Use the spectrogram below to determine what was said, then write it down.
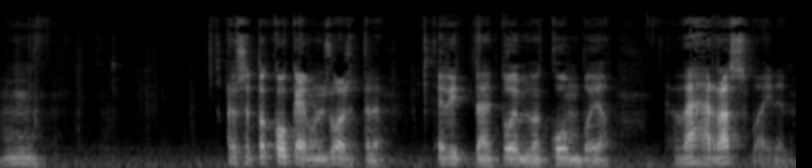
Mm. Jos et ole kokeillut, niin suosittelen. Erittäin toimiva kombo ja vähän rasvainen.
